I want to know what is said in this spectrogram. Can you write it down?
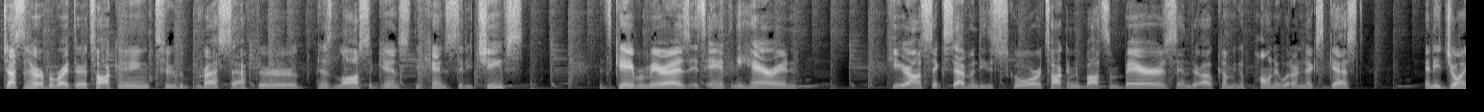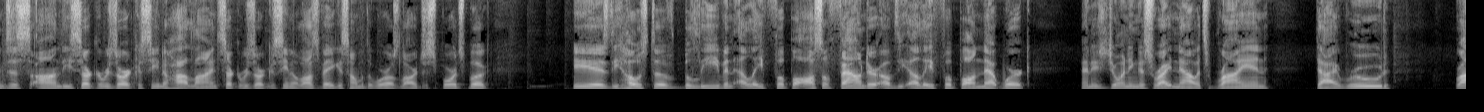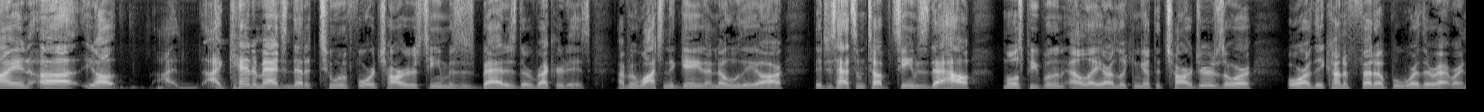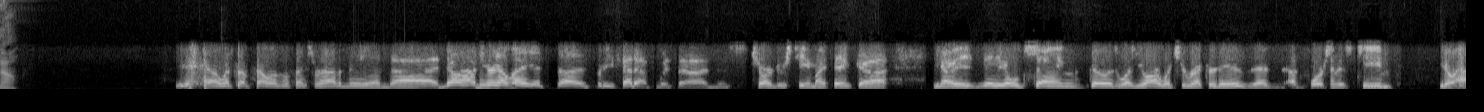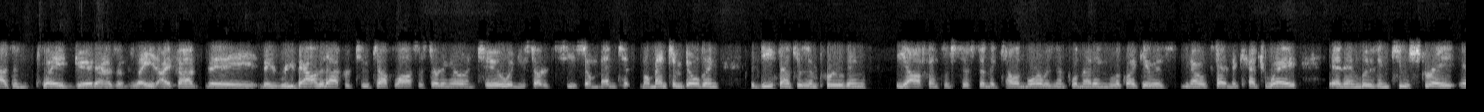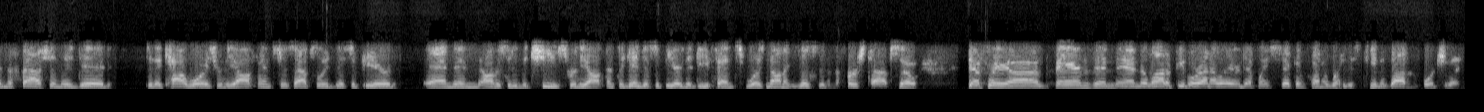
Justin Herbert right there talking to the press after his loss against the Kansas City Chiefs. It's Gabe Ramirez. It's Anthony Herron here on 670 The Score talking about some Bears and their upcoming opponent with our next guest. And he joins us on the Circa Resort Casino hotline. Circa Resort Casino, Las Vegas, home of the world's largest sports book. He is the host of Believe in LA Football, also founder of the LA Football Network. And he's joining us right now. It's Ryan Dyrud. Ryan, uh, you know, I, I can't imagine that a two and four Chargers team is as bad as their record is. I've been watching the games. I know who they are. They just had some tough teams. Is that how most people in LA are looking at the Chargers, or or are they kind of fed up with where they're at right now? Yeah, what's up, fellas? Well, thanks for having me. And uh, no, out here in LA, it's uh, pretty fed up with uh, this Chargers team. I think uh, you know the, old saying goes, "What you are, what your record is." And unfortunately, this team, you know, hasn't played good as of late. I thought they they rebounded after two tough losses, starting 0 and 2, and you started to see some momentum, momentum building. The defense was improving. The offensive system that Kellen Moore was implementing looked like it was, you know, starting to catch way. And then losing two straight in the fashion they did to the Cowboys, where the offense just absolutely disappeared, and then obviously to the Chiefs, where the offense again disappeared, and the defense was non-existent in the first half. So definitely, uh, fans and and a lot of people around LA are definitely sick of kind of where this team is at, unfortunately.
